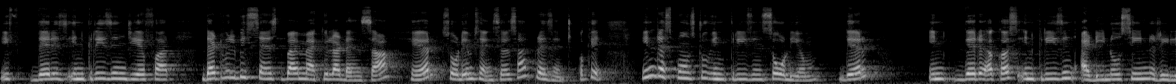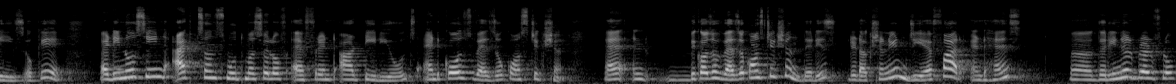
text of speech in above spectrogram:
if there is increase in GFR. That will be sensed by macula densa. Here sodium sensors are present, okay. In response to increase in sodium, there in, there occurs increase in adenosine release, okay Adenosine acts on smooth muscle of afferent arterioles and cause vasoconstriction. And because of vasoconstriction, there is reduction in GFR and hence uh, the renal blood flow.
